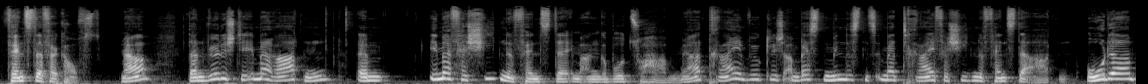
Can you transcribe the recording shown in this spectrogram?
Fenster verkaufst, ja, dann würde ich dir immer raten, ähm, immer verschiedene Fenster im Angebot zu haben. Ja, drei wirklich am besten mindestens immer drei verschiedene Fensterarten. Oder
